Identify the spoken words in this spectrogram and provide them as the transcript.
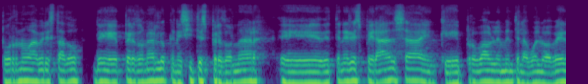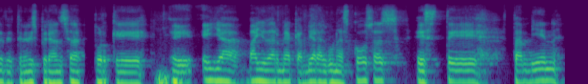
por no haber estado, de perdonar lo que necesites perdonar, eh, de tener esperanza en que probablemente la vuelva a ver, de tener esperanza porque eh, ella va a ayudarme a cambiar algunas cosas. Este también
